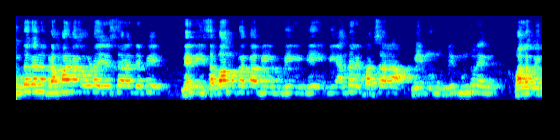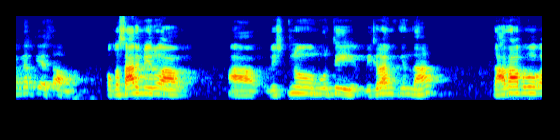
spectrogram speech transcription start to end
ఇంతకన్నా బ్రహ్మాండంగా కూడా చేస్తారని చెప్పి నేను ఈ సభాముఖంగా మీ మీ మీ మీ అందరి పక్షాన మీ మీ ముందు నేను వాళ్ళకు విజ్ఞప్తి చేస్తాము ఒకసారి మీరు ఆ విష్ణుమూర్తి విగ్రహం కింద దాదాపు ఒక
